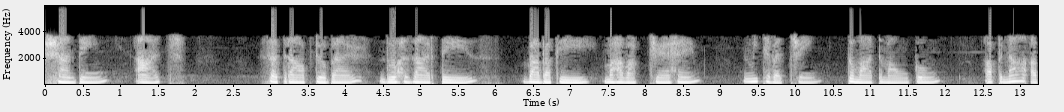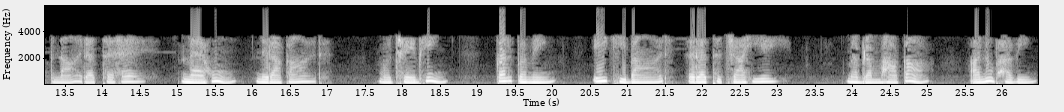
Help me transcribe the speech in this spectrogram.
शांति आज 17 अक्टूबर 2023 बाबा के महावाक्य है, मीठे बच्चे, तुम आत्माओं को अपना अपना रथ है। मैं हूँ निराकार, मुझे भी कल्प में एक ही बार रथ चाहिए। मैं ब्रह्मा का अनुभवी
